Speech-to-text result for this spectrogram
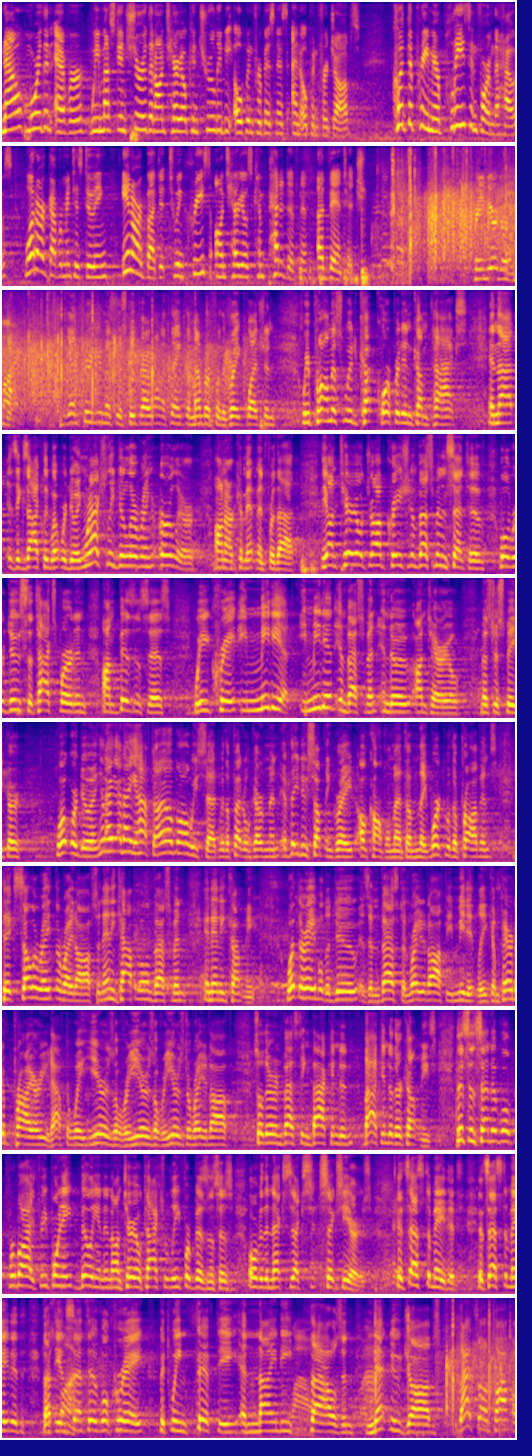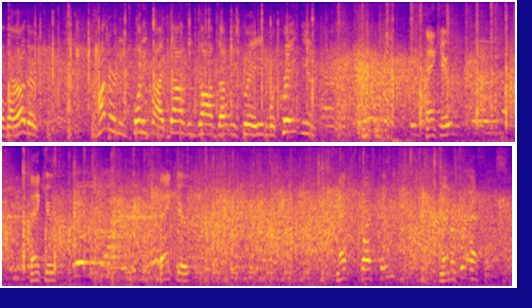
Now, more than ever, we must ensure that Ontario can truly be open for business and open for jobs. Could the Premier please inform the House what our government is doing in our budget to increase Ontario's competitiveness advantage? Premier to reply. Again, through you, Mr. Speaker, I want to thank the member for the great question. We promised we'd cut corporate income tax, and that is exactly what we're doing. We're actually delivering earlier on our commitment for that. The Ontario Job Creation Investment Incentive will reduce the tax burden on businesses. We create immediate, immediate investment into Ontario, Mr. Speaker what we're doing, and I, and I have to, I've always said with the federal government, if they do something great, I'll compliment them. They worked with the province to accelerate the write-offs and any capital investment in any company. What they're able to do is invest and write it off immediately. Compared to prior, you'd have to wait years over years over years to write it off. So they're investing back into back into their companies. This incentive will provide 3.8 billion in Ontario tax relief for businesses over the next six, six years. It's estimated. It's estimated that the incentive will create between 50 and 90,000 net new jobs. That's on top of our other 125,000 jobs that we created. We're creating Thank you. Thank you. Thank you. Next question, member for Essex.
